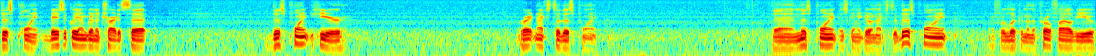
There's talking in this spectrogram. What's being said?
this point. Basically, I'm going to try to set this point here right next to this point. Then this point is going to go next to this point, if we're looking in the profile view,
